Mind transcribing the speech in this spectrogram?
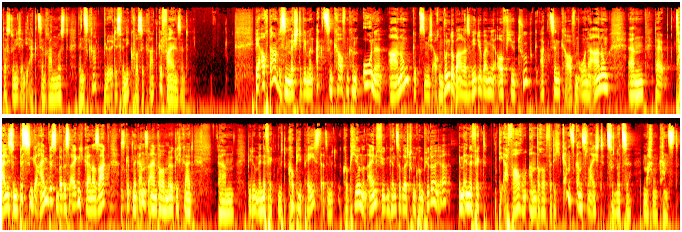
dass du nicht an die Aktien ran musst, wenn es gerade blöd ist, wenn die Kurse gerade gefallen sind. Wer auch da wissen möchte, wie man Aktien kaufen kann ohne Ahnung, gibt es nämlich auch ein wunderbares Video bei mir auf YouTube, Aktien kaufen ohne Ahnung. Ähm, da teile ich so ein bisschen Geheimwissen, weil das eigentlich keiner sagt. Es gibt eine ganz einfache Möglichkeit, ähm, wie du im Endeffekt mit Copy-Paste, also mit Kopieren und Einfügen, kennst du vielleicht vom Computer, ja, im Endeffekt die Erfahrung anderer für dich ganz, ganz leicht zunutze machen kannst.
